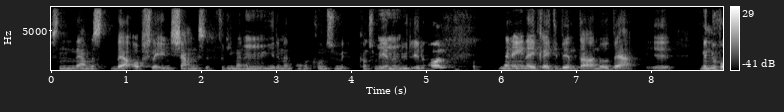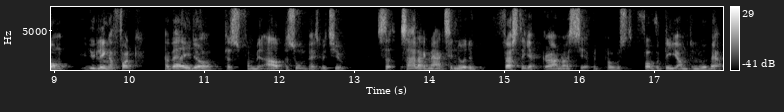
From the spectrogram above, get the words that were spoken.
sådan nærmest hver opslag en chance, fordi man er mm. ny i det, man må konsumere, konsumere mm. noget nyt indhold, man aner ikke rigtig, hvem der er noget værd. Øh, men nu hvor jo længere folk har været i det, og fra mit eget personligt perspektiv, så, så har jeg lagt mærke til noget af det første, jeg gør, når jeg ser på et post, for at vurdere, om det er noget værd.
